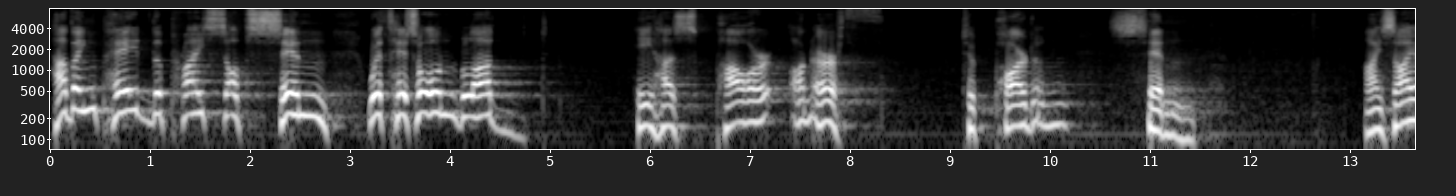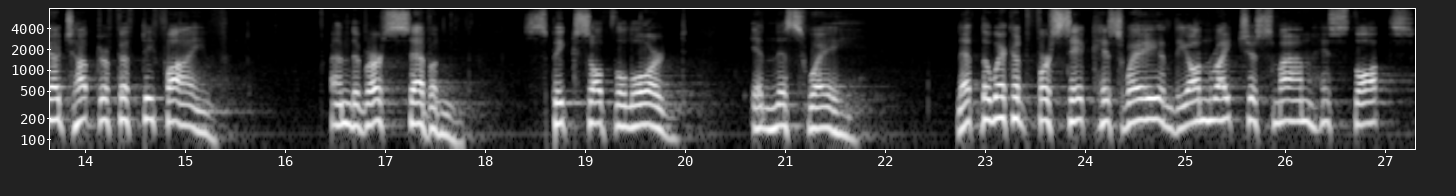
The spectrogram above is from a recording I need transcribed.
having paid the price of sin with his own blood, he has power on earth to pardon sin. Isaiah chapter 55 and the verse 7 speaks of the Lord in this way Let the wicked forsake his way, and the unrighteous man his thoughts.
